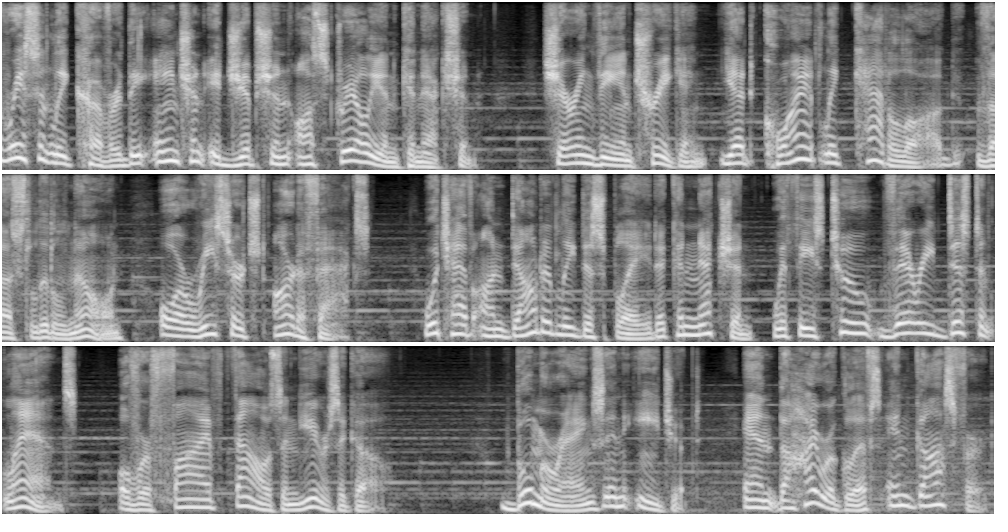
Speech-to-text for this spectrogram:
recently covered the ancient Egyptian-Australian connection, sharing the intriguing, yet quietly catalogued, thus little known, or researched artifacts, which have undoubtedly displayed a connection with these two very distant lands over 5,000 years ago. Boomerangs in Egypt and the hieroglyphs in Gosford,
